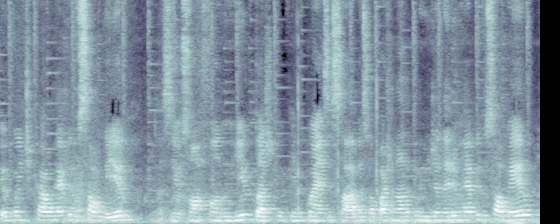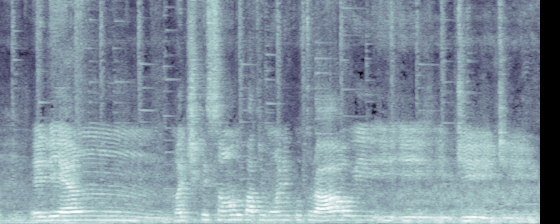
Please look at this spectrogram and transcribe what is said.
eu vou indicar o rap do Salgueiro. Assim, eu sou uma fã do Rio, então acho que quem me conhece sabe, eu sou apaixonada pelo Rio de Janeiro. E o rap do Salgueiro, ele é um- uma descrição do patrimônio cultural e, e- e de, de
